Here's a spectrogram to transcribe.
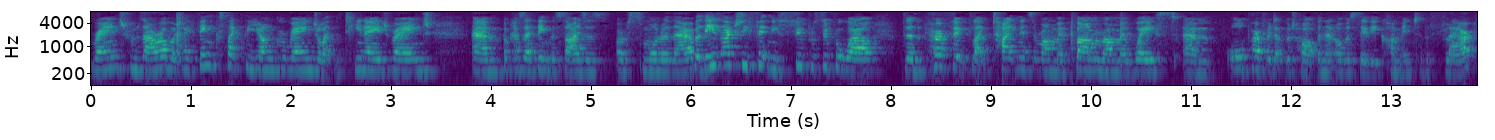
range from Zara, which I think is like the younger range or like the teenage range um, because I think the sizes are smaller there. But these actually fit me super, super well. They're the perfect like tightness around my bum, around my waist, um, all perfect at the top. And then obviously they come into the flare.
